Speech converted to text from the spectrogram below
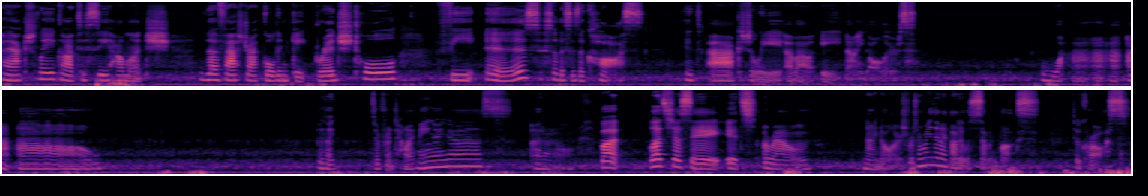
I actually got to see how much the FasTrak Golden Gate Bridge toll fee is. So this is a cost. It's actually about eight, nine dollars. Wow. They're like different timing, I guess. I don't know. But let's just say it's around $9. For some reason, I thought it was 7 bucks to cross.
